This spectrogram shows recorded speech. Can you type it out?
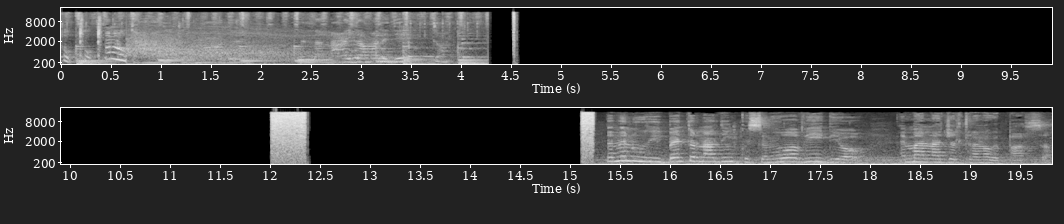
Oh, oh, lontana di tua madre, quella laida maledetta. Benvenuti, bentornati in questo nuovo video. E mannaggia il treno che passa.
